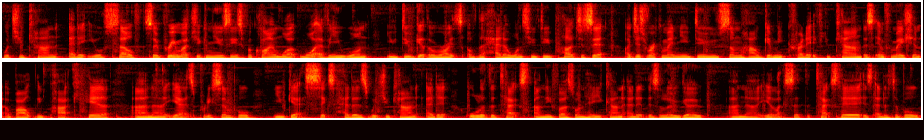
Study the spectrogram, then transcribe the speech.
which you can edit yourself. So pretty much you can use these for client work, whatever you want. You do get the rights of the header once you do purchase it. I just recommend you do somehow give me credit if you can. There's information about the pack here and uh, yeah, it's pretty simple. You get six headers which you can edit all of the text and the first one here you can edit this logo and uh, yeah like I said the text here is editable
